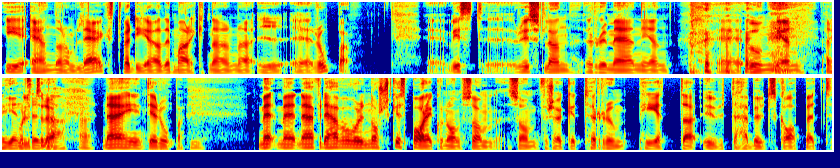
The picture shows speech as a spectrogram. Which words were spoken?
är en av de lägst värderade marknaderna i Europa. Eh, visst, eh, Ryssland, Rumänien, eh, Ungern. Argentina. Ja. Nej, inte Europa. Mm. Men, men nej, för det här var vår norske sparekonom som som försöker trumpeta ut det här budskapet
